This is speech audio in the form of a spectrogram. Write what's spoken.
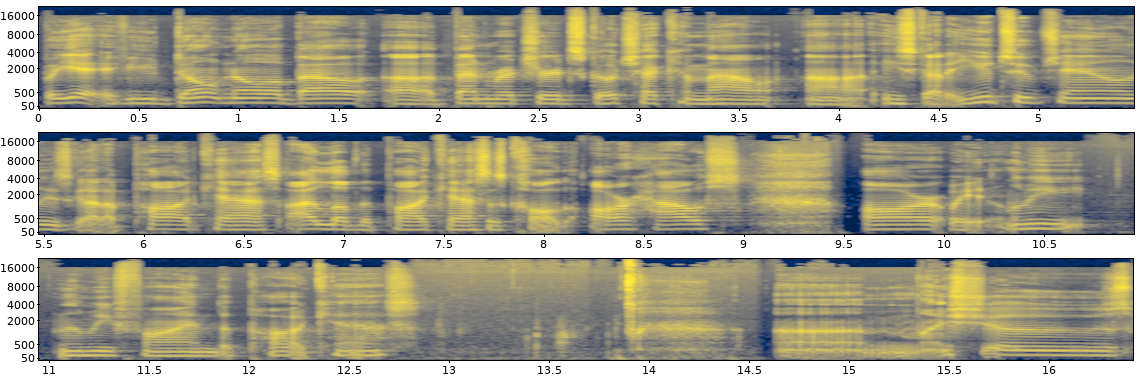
But yeah, if you don't know about uh, Ben Richards, go check him out. Uh, he's got a YouTube channel. He's got a podcast. I love the podcast. It's called Our House. Our wait, let me let me find the podcast um, my shows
